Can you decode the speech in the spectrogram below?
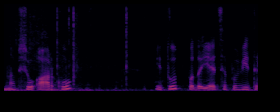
на всю арку. І тут подається повітря.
